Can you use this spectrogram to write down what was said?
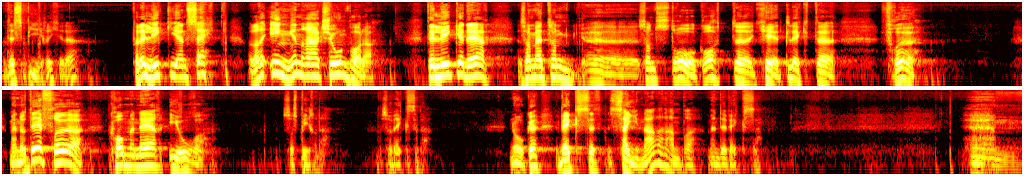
Det spirer ikke, det. For det ligger i en sekk, og det er ingen reaksjon på det. Det ligger der som et sånn, uh, sånn strågrått, uh, kjedelig uh, frø. Men når det frøet kommer ned i jorda, så spirer det. Så vokser det. Noe vokser seinere enn andre, men det vokser. Um.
